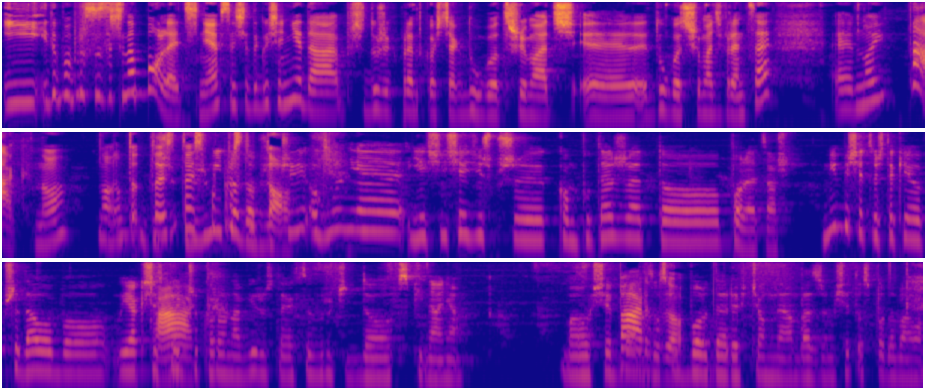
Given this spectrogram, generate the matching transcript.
I, I to po prostu zaczyna boleć, nie? W sensie tego się nie da przy dużych prędkościach długo trzymać, yy, długo trzymać w ręce. Yy, no i tak, no. No, no to, to jest, to jest po prostu to, dobrze. to. Czyli ogólnie, jeśli siedzisz przy komputerze, to polecasz. Mi by się coś takiego przydało, bo jak się tak. skończy koronawirus, to ja chcę wrócić do wspinania. Bo się bardzo, bardzo w bouldery wciągnęłam, bardzo mi się to spodobało.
